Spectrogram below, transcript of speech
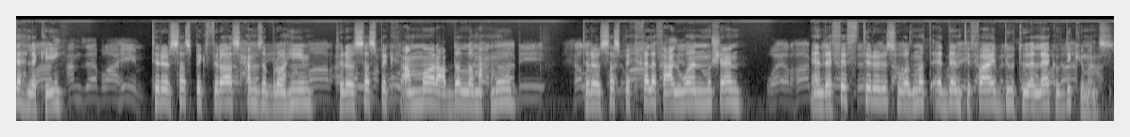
Dahlaki, terror suspect Firas Hamza Ibrahim, terror suspect Ammar Abdullah Mahmoud, terror suspect Khalaf Alwan Mush'an, and a fifth terrorist who was not identified due to a lack of documents.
